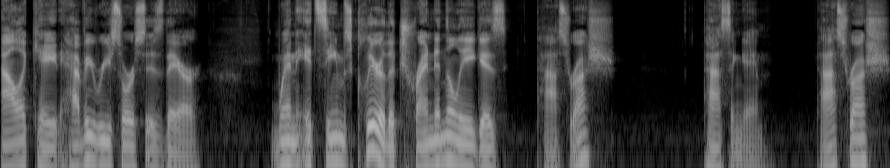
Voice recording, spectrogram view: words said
allocate heavy resources there when it seems clear the trend in the league is pass rush, passing game, pass rush,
